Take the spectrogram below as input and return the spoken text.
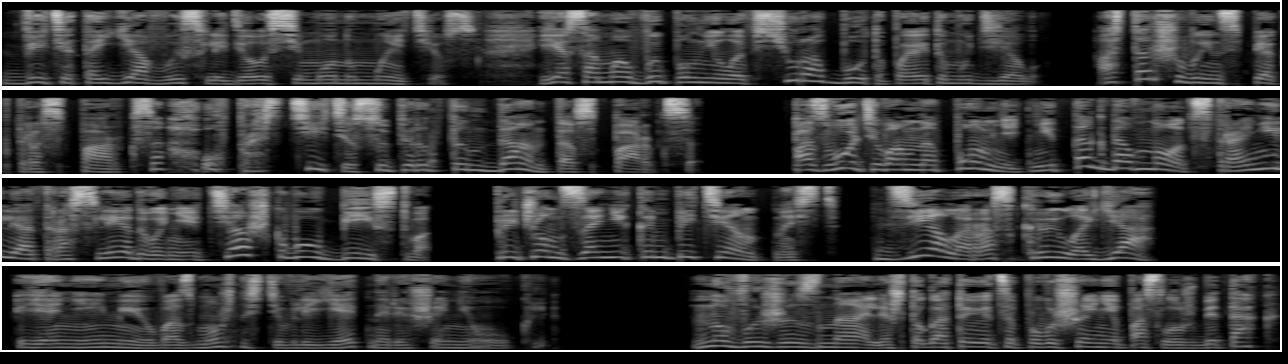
«Ведь это я выследила Симону Мэтьюс. Я сама выполнила всю работу по этому делу. А старшего инспектора Спаркса, ох, простите, суперинтенданта Спаркса, позвольте вам напомнить, не так давно отстранили от расследования тяжкого убийства Причем за некомпетентность. Дело раскрыла я. Я не имею возможности влиять на решение Укли. Но вы же знали, что готовится повышение по службе, так?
